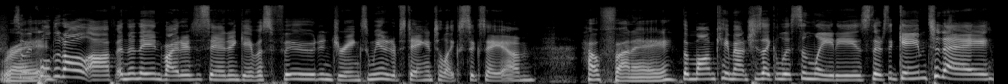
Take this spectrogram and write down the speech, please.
dew. Right. So we pulled it all off and then they invited us in and gave us food and drinks. And we ended up staying until like 6 a.m. How funny. The mom came out and she's like, listen, ladies, there's a game today.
